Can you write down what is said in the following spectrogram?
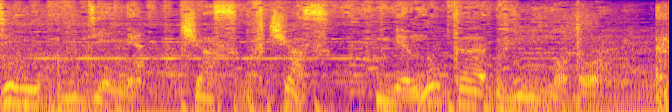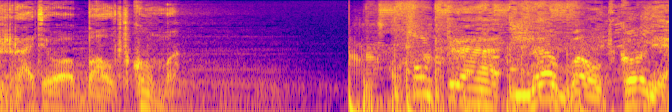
День в день, час в час, минута в минуту. Радио Болтком. Утро на Болткоме.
